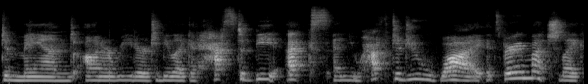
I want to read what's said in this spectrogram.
demand on a reader to be like, it has to be X and you have to do Y. It's very much like,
